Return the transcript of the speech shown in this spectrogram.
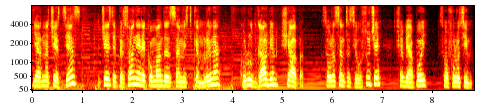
Iar în acest sens, aceste persoane recomandă să amestecăm lână cu lut galben și apă, să o lăsăm să se usuce și abia apoi să o folosim.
